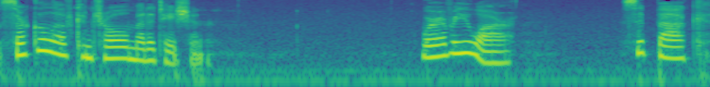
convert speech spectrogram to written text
Circle of Control Meditation. Wherever you are, sit back,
